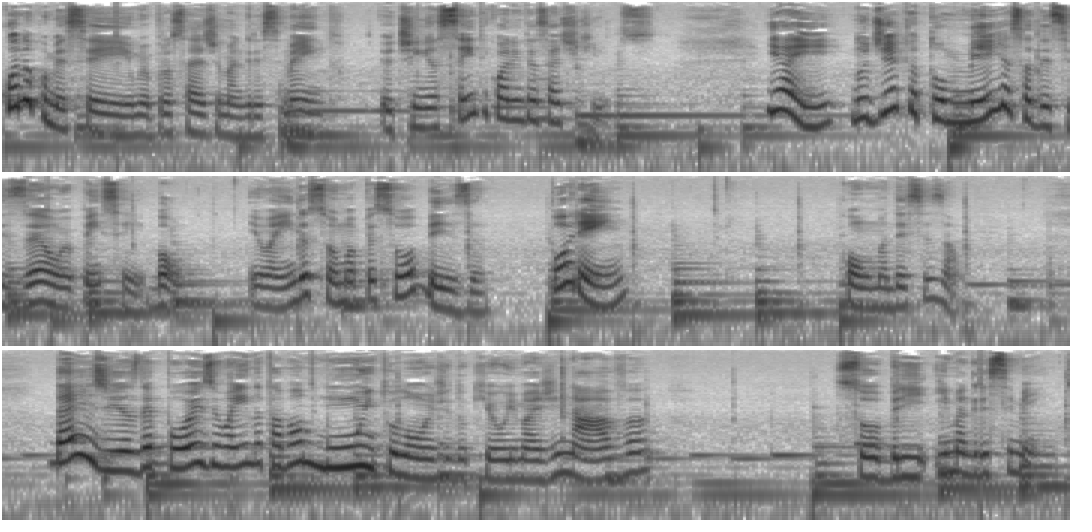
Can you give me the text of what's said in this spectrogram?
Quando eu comecei o meu processo de emagrecimento, eu tinha 147 quilos. E aí, no dia que eu tomei essa decisão, eu pensei: bom, eu ainda sou uma pessoa obesa, porém, com uma decisão. Dez dias depois, eu ainda estava muito longe do que eu imaginava sobre emagrecimento.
